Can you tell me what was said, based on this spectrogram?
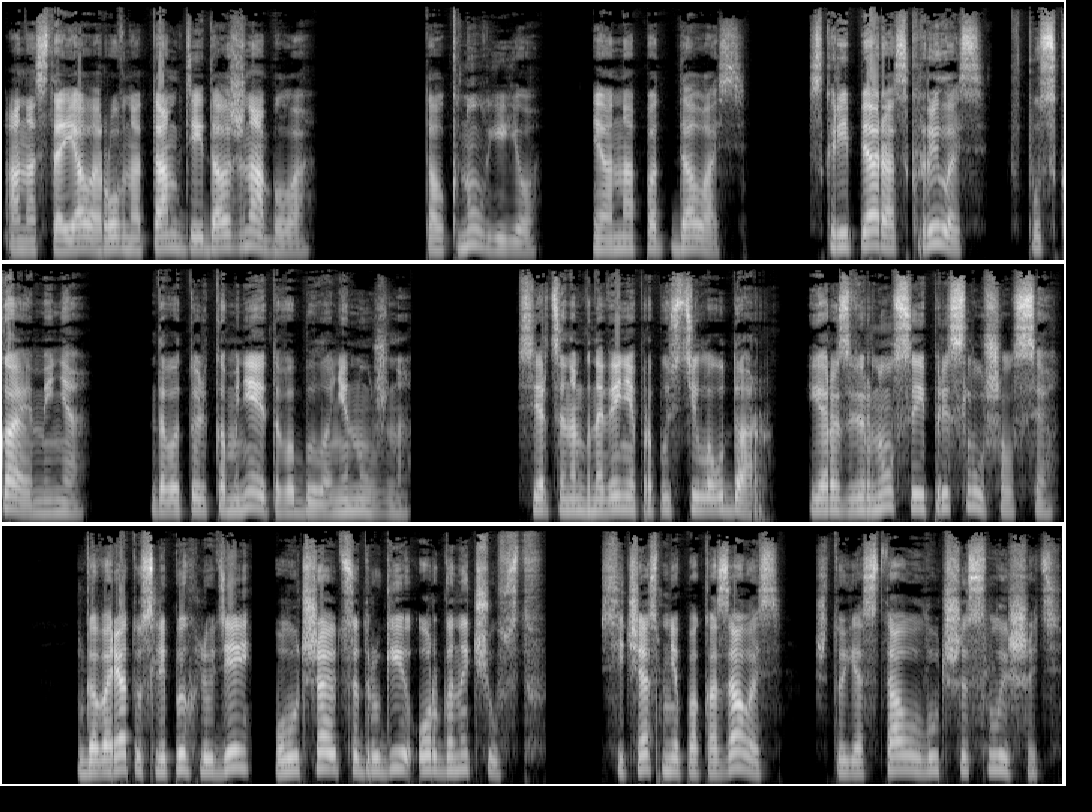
Она стояла ровно там, где и должна была. Толкнул ее, и она поддалась. Скрипя, раскрылась, впуская меня. Да вот только мне этого было не нужно. Сердце на мгновение пропустило удар. Я развернулся и прислушался. Говорят, у слепых людей улучшаются другие органы чувств. Сейчас мне показалось, что я стал лучше слышать.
